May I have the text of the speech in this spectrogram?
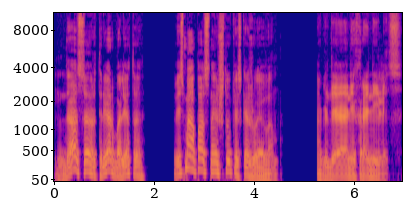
«Да, сэр, три арбалета. Весьма опасные штуки, скажу я вам». «Где они хранились?»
